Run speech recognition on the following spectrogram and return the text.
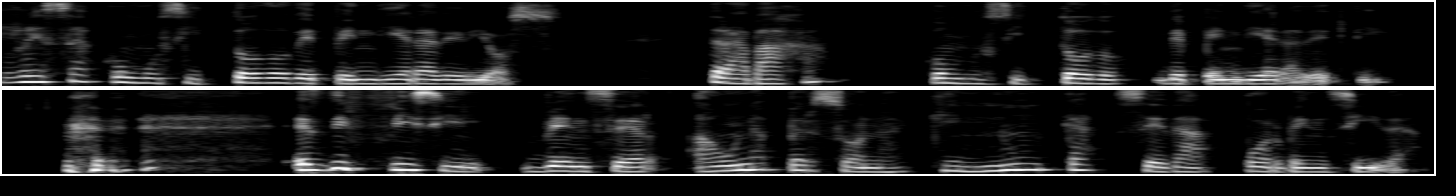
reza como si todo dependiera de Dios. Trabaja como si todo dependiera de ti. Es difícil vencer a una persona que nunca se da por vencida.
